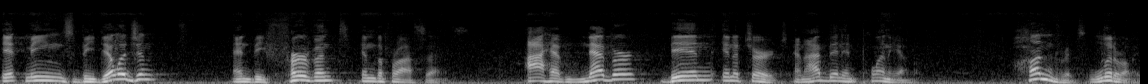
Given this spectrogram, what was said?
It means be diligent and be fervent in the process. I have never been in a church, and I've been in plenty of them. Hundreds, literally.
